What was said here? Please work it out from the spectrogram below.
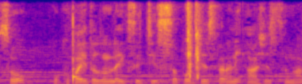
సో ఒక ఫైవ్ థౌసండ్ లైక్స్ ఇచ్చి సపోర్ట్ చేస్తారని ఆశిస్తున్నాను.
